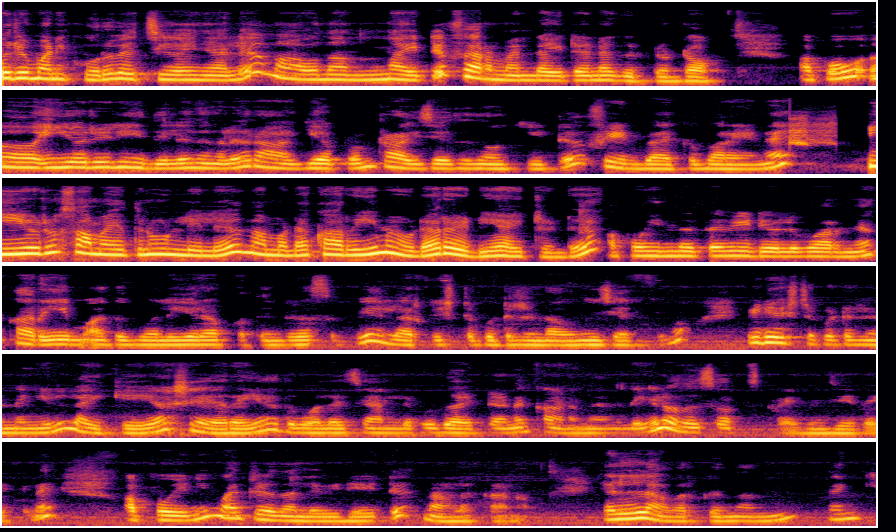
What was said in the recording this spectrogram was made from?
ഒരു മണിക്കൂർ വെച്ച് കഴിഞ്ഞാൽ മാവ് നന്നായിട്ട് ഫെർമെന്റ് ആയിട്ട് തന്നെ കിട്ടും കേട്ടോ അപ്പോൾ ഈ ഒരു രീതിയിൽ നിങ്ങൾ റാഗി അപ്പം ട്രൈ ചെയ്ത് നോക്കിയിട്ട് ഫീഡ്ബാക്ക് പറയണേ. ഈ ഒരു സമയത്തിനുള്ളിൽ നമ്മുടെ കറിയും ഇവിടെ റെഡി ആയിട്ടുണ്ട്. അപ്പോൾ ഇന്നത്തെ വീഡിയോയിൽ പറഞ്ഞ കറിയും അതുപോലെ ഈ ഒരു അപ്പത്തിന്റെ റെസിപ്പി എല്ലാവർക്കും ഇഷ്ടപ്പെട്ടിട്ടുണ്ടാവും എന്ന് വിചാരിക്കുന്നു. വീഡിയോ ഇഷ്ടപ്പെട്ടിട്ടുണ്ടെങ്കിൽ ലൈക്ക് ചെയ്യുക ഷെയർ ചെയ്യുക. അതുപോലെ ചാനൽ പുതുതായിട്ടാണ് കാണുന്നതെന്നുണ്ടെങ്കിൽ ഒന്ന് സബ്സ്ക്രൈബും ചെയ്തേക്കണേ. അപ്പോൾ ഇനി മറ്റൊരു നല്ല വീഡിയോ ആയിട്ട് നാളെ കാണാം. എല്ലാവർക്കും നന്ദി. താങ്ക്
